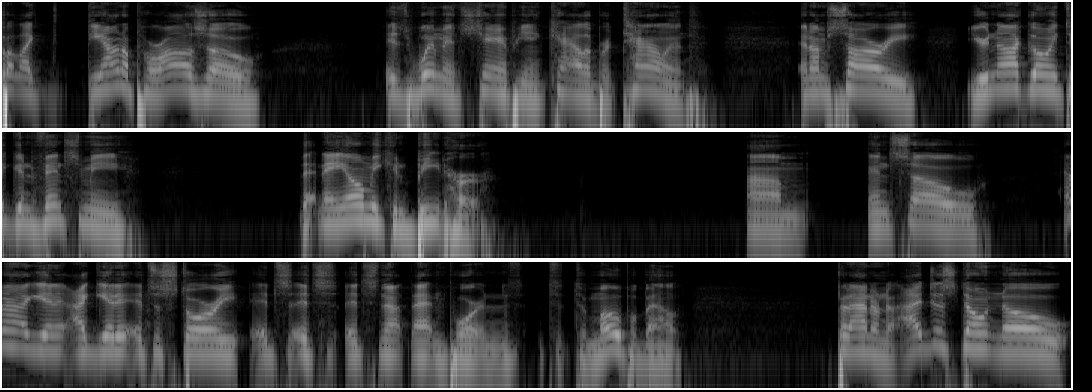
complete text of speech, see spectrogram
But like Deonna Purrazzo is women's champion caliber talent. And I'm sorry, you're not going to convince me that Naomi can beat her. Um, and so, and I get it. I get it. It's a story. It's it's it's not that important to, to mope about. But I don't know. I just don't know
